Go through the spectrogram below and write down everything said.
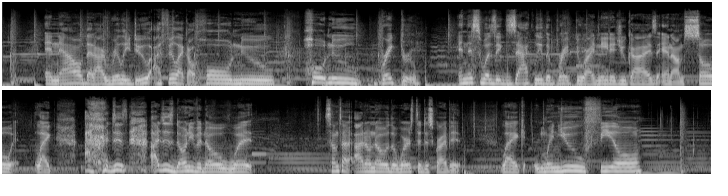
And now that I really do, I feel like a whole new, whole new breakthrough. And this was exactly the breakthrough I needed, you guys. And I'm so like, I just, I just don't even know what. Sometimes I don't know the words to describe it. Like when you feel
